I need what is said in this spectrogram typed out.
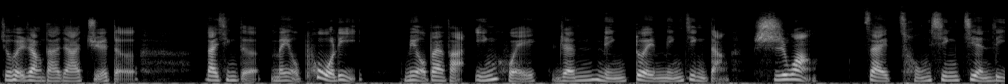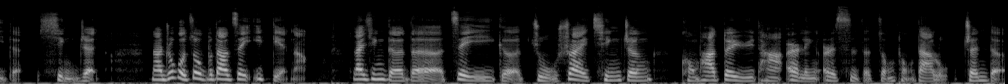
就会让大家觉得赖清德没有魄力，没有办法赢回人民对民进党失望，再重新建立的信任。那如果做不到这一点呢、赖清德的这一个主帅亲征。恐怕对于他二零二四的总统大陆，真的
